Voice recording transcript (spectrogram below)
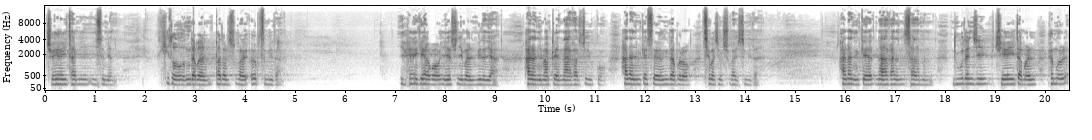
죄의 담이 있으면 기도 응답을 받을 수가 없습니다. 이 회개하고 예수님을 믿어야 하나님 앞에 나아갈 수 있고 하나님께서 응답으로 채워줄 수가 있습니다. 하나님께 나아가는 사람은 누구든지 죄의 담을 허물,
